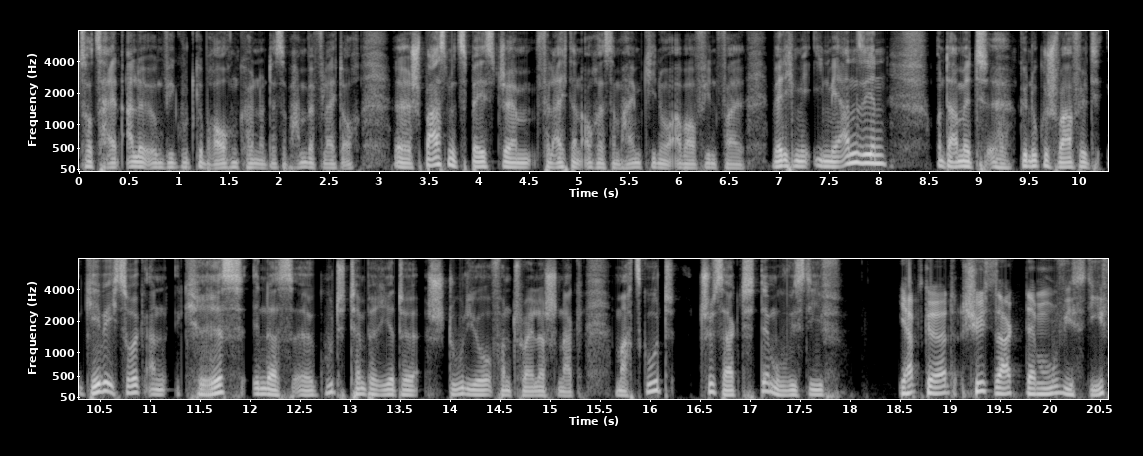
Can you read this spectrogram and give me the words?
zurzeit alle irgendwie gut gebrauchen können. Und deshalb haben wir vielleicht auch äh, Spaß mit Space Jam, vielleicht dann auch erst am Heimkino, aber auf jeden Fall werde ich mir ihn mehr ansehen. Und damit äh, genug geschwafelt, gebe ich zurück an Chris in das äh, gut temperierte Studio von Trailer Schnack. Macht's gut. Tschüss, sagt der Movie Steve. Ihr habt's gehört, Tschüss sagt der Movie Steve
